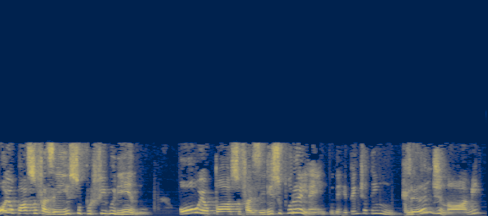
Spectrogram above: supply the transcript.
Ou eu posso fazer isso por figurino. Ou eu posso fazer isso por elenco. De repente eu tenho um grande nome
